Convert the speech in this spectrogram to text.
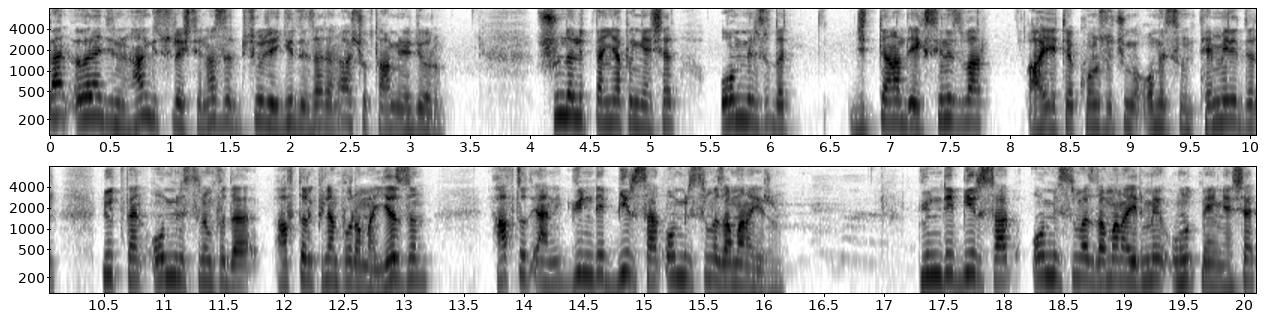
Ben öğrencinin hangi süreçte nasıl psikolojiye girdiğini zaten az çok tahmin ediyorum. Şunu da lütfen yapın gençler. 11. sınıfta ciddi anlamda eksiğiniz var. AYT konusu çünkü 11. sınıfın temelidir. Lütfen 11. sınıfı da haftalık plan programa yazın. Hafta yani günde 1 saat 11. sınıfa zaman ayırın. Günde 1 saat 11 sınıfa zaman ayırmayı unutmayın gençler.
